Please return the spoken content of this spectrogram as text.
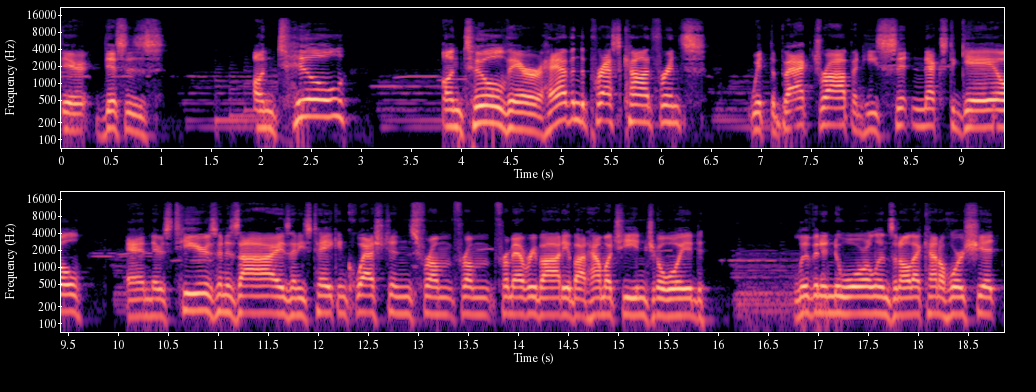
There, this is until until they're having the press conference with the backdrop, and he's sitting next to Gail, and there's tears in his eyes, and he's taking questions from from from everybody about how much he enjoyed living in New Orleans and all that kind of horse shit.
